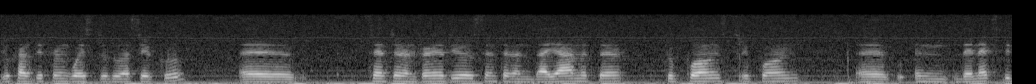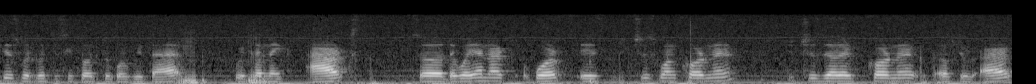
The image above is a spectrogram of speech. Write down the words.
You have different ways to do a circle. Uh, center and radius center and diameter two points three points. Uh, in the next videos we're going to see how to work with that. We can make arcs. So the way an arc works is you choose one corner you choose the other corner of your arc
